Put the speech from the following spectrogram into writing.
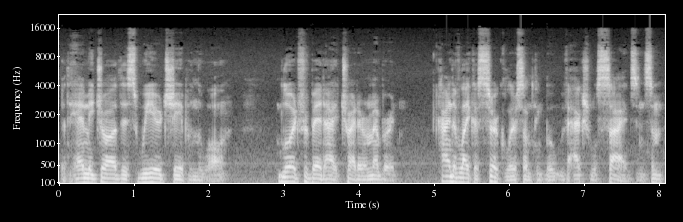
But they had me draw this weird shape on the wall. Lord forbid I try to remember it. Kind of like a circle or something, but with actual sides and some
